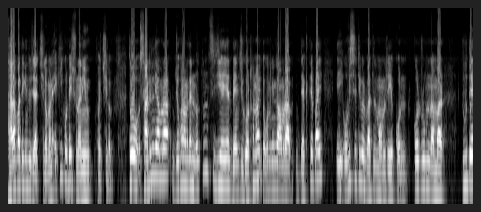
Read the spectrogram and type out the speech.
ধারাপাতে কিন্তু যাচ্ছিল। মানে একই কোর্টে শুনানি হচ্ছিল। তো সাডেনলি আমরা যখন আমাদের নতুন সিজিআই এর বেঞ্চ গঠন হয়, তখন কিন্তু আমরা দেখতে পাই এই টিমের বাতিল মামলাটিকে কোর্ট রুম নাম্বার টুতে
